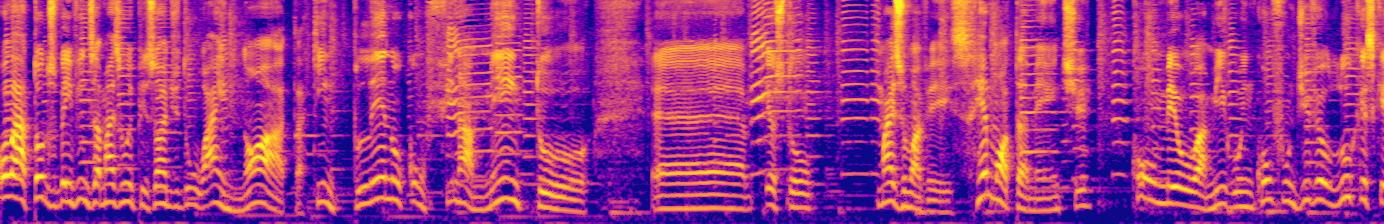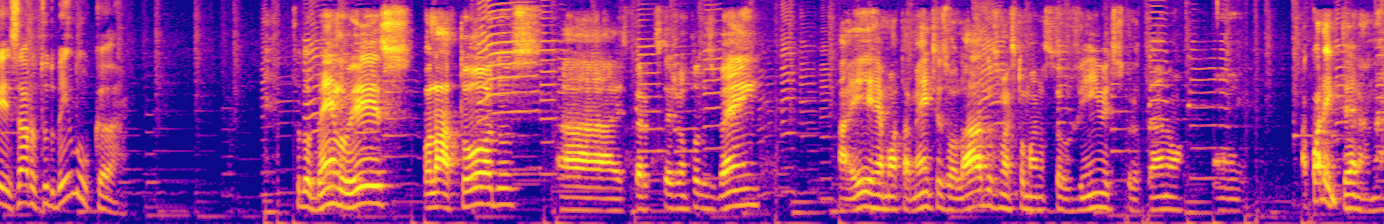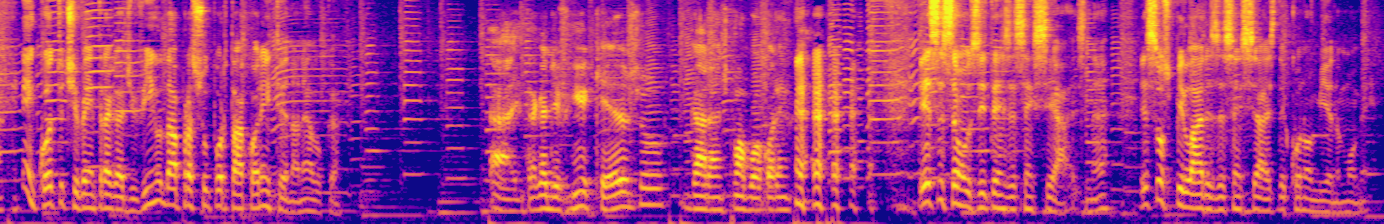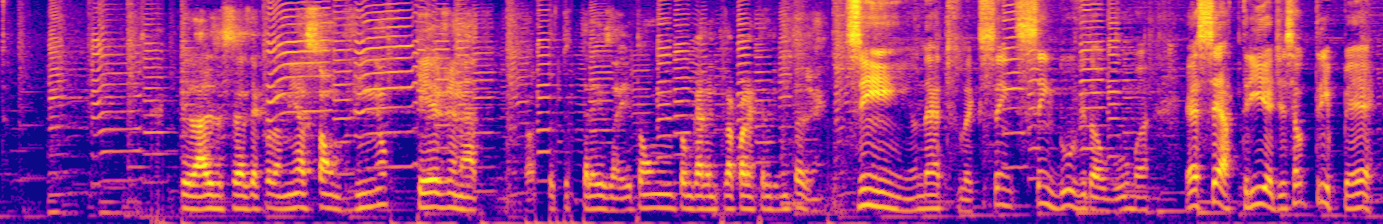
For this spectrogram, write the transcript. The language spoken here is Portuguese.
Olá a todos, bem-vindos a mais um episódio do Why Not, aqui em pleno confinamento. É, eu estou mais uma vez remotamente com o meu amigo inconfundível Lucas Queizaro. Tudo bem, Luca? Tudo bem, Luiz? Olá a todos. Ah, espero que estejam todos bem. Aí, remotamente, isolados, mas tomando seu vinho e desfrutando o a quarentena, né? Enquanto tiver entrega de vinho, dá para suportar a quarentena, né, Luca? Ah, entrega de vinho e queijo garante uma boa quarentena. Esses são os itens essenciais, né? Esses são os pilares essenciais da economia no momento. Pilares essenciais da economia são vinho, queijo e neto. Esses três aí estão garantindo a quarentena de muita gente. Sim, o Netflix, sem, sem dúvida alguma. Essa é a tríade, esse é o tripé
